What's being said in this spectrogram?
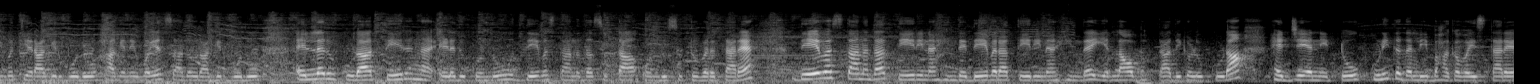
ಯುವತಿಯರಾಗಿರ್ಬೋದು ಹಾಗೆಯೇ ವಯಸ್ಸಾದವರಾಗಿರ್ಬೋದು, ಎಲ್ಲರೂ ಕೂಡ ತೇರನ್ನು ಎಳೆದುಕೊಂಡು ದೇವಸ್ಥಾನದ ಸುತ್ತ ಒಂದು ಸುತ್ತು ಬರುತ್ತಾರೆ. ದೇವಸ್ಥಾನದ ತೇರಿನ ಹಿಂದೆ, ದೇವರ ತೇರಿನ ಹಿಂದೆ ಎಲ್ಲ ಭಕ್ತಾದಿಗಳು ಕೂಡ ಹೆಜ್ಜೆಯನ್ನಿಟ್ಟು ಕುಣಿತದಲ್ಲಿ ಭಾಗವಹಿಸ್ತಾರೆ.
